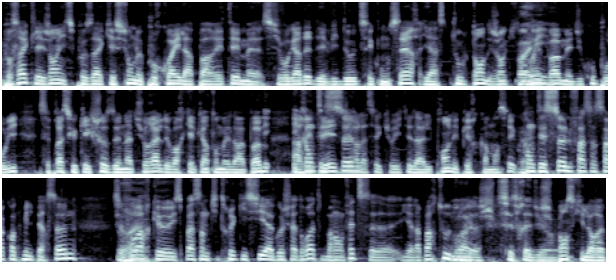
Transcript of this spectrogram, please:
Pour ça que les gens ils se posent la question de pourquoi il a pas arrêté. Mais si vous regardez des vidéos de ses concerts, il y a tout le temps des gens qui Ouais. tombent dans Oui. pommes. Mais du coup, pour lui, c'est presque quelque chose de naturel de voir quelqu'un tomber dans la pomme, Et- arrêter, seul- dire à la sécurité d'aller le prendre et puis recommencer. Quoi. Quand t'es seul face à 50 000 personnes, voir qu'il se passe un petit truc ici à gauche à droite, bah en fait, ça- il y en a partout. Donc, Ouais, euh, je, C'est très dur. je pense qu'il aurait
